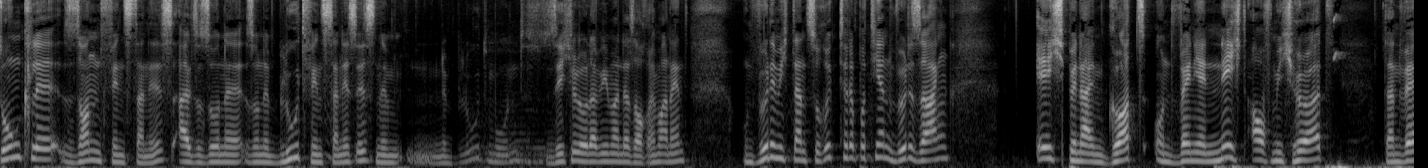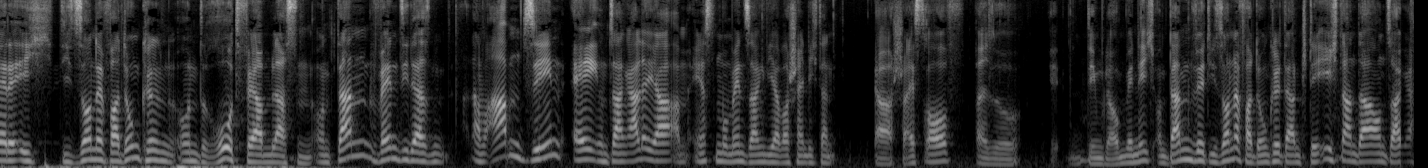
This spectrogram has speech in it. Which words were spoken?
dunkle Sonnenfinsternis, also so eine, so eine Blutfinsternis ist, eine, eine Blutmond, Sichel oder wie man das auch immer nennt, und würde mich dann zurückteleportieren, würde sagen, ich bin ein Gott und wenn ihr nicht auf mich hört, dann werde ich die Sonne verdunkeln und rot färben lassen. Und dann, wenn sie das am Abend sehen, ey, und sagen alle, ja, am ersten Moment sagen die ja wahrscheinlich dann, ja, scheiß drauf, also dem glauben wir nicht. Und dann wird die Sonne verdunkelt, dann stehe ich dann da und sage,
